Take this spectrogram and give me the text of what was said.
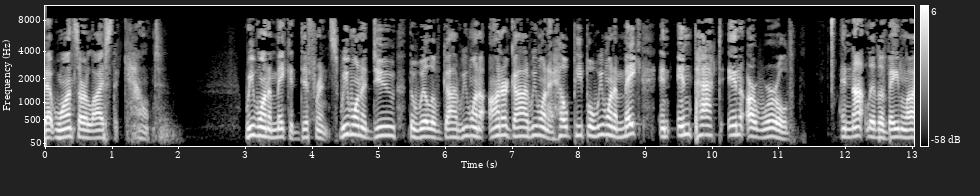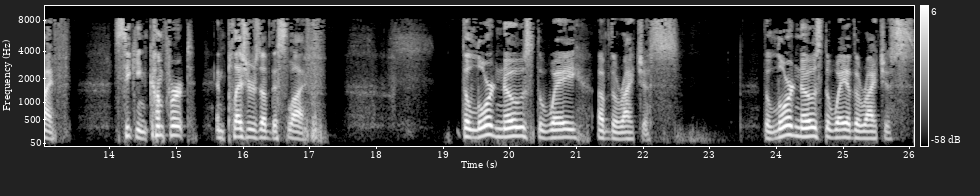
that wants our lives to count. We want to make a difference. We want to do the will of God. We want to honor God. We want to help people. We want to make an impact in our world and not live a vain life, seeking comfort and pleasures of this life. The Lord knows the way of the righteous. The Lord knows the way of the righteous.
